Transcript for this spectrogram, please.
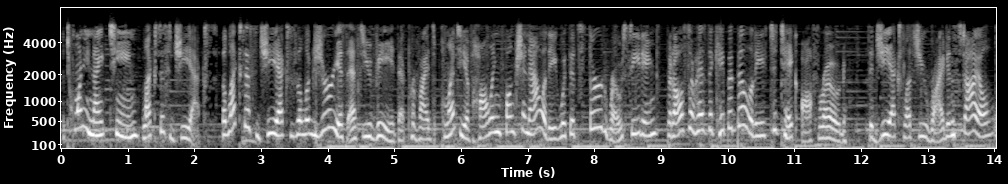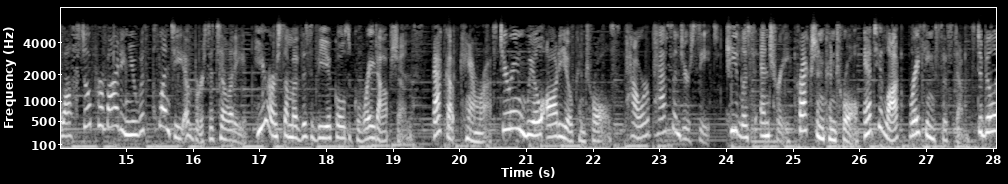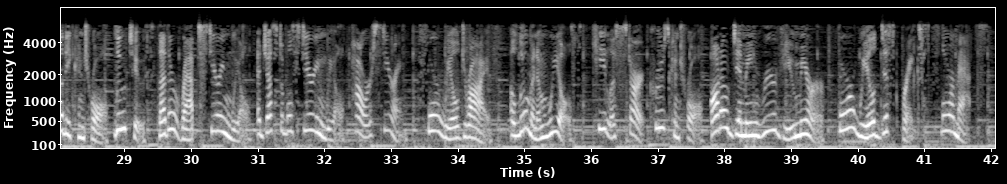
The 2019 Lexus GX. The Lexus GX is a luxurious SUV that provides plenty of hauling functionality with its third row seating, but also has the capability to take off-road. The GX lets you ride in style while still providing you with plenty of versatility. Here are some of this vehicle's great options. Backup camera, steering wheel audio controls, power passenger seat, keyless entry, traction control, anti-lock braking system, stability control, Bluetooth, leather wrapped steering wheel, adjustable steering wheel, power steering, four-wheel drive, aluminum wheels, keyless start, cruise control, auto dimming rear view mirror, four-wheel disc brakes, floor mats,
